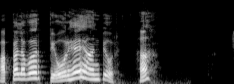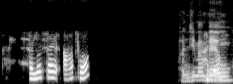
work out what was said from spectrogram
आपका लवर प्योर है या अनप्योर हाँ? हेलो सर आप हो? हाँ जी मैम मैं हूँ।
